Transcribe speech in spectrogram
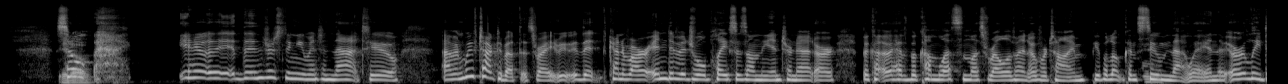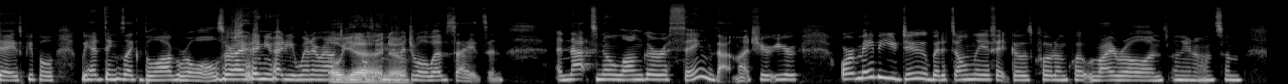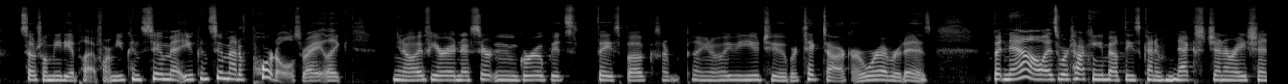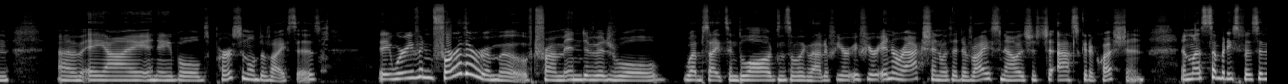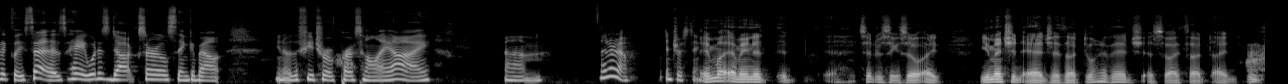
You so know? you know the interesting you mentioned that too I mean, we've talked about this, right? That kind of our individual places on the internet are have become less and less relevant over time. People don't consume mm. that way. In the early days, people we had things like blog rolls, right? And you had you went around oh, to yeah, people's individual websites, and and that's no longer a thing that much. You're you're, or maybe you do, but it's only if it goes quote unquote viral on you know on some social media platform. You consume it. You consume out of portals, right? Like you know, if you're in a certain group, it's Facebook or you know maybe YouTube or TikTok or wherever it is. But now, as we're talking about these kind of next generation um, AI enabled personal devices, they, we're even further removed from individual websites and blogs and stuff like that. If your if your interaction with a device now is just to ask it a question, unless somebody specifically says, "Hey, what does Doc Searls think about you know the future of personal AI?" Um, I don't know. Interesting. I mean, it, it it's interesting. So I, you mentioned Edge. I thought, do I have Edge? So I thought I'd, hmm.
